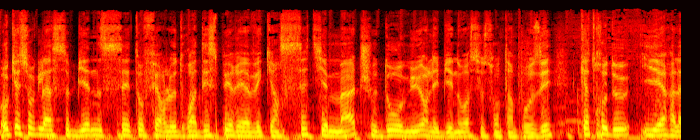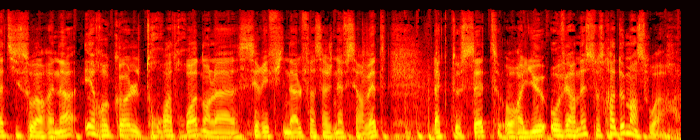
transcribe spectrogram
Hockey sur glace, Bienne s'est offert le droit d'espérer avec un septième match. Dos au mur, les Biennois se sont imposés 4-2 hier à la Tissot Arena et recollent 3-3 dans la série finale face à Genève Servette. L'acte 7 aura lieu au Vernet, ce sera demain soir.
